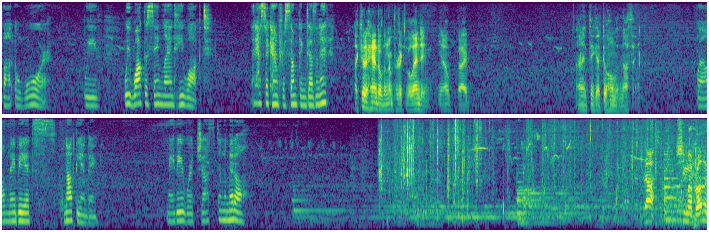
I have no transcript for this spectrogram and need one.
fought a war. We, we walked the same land he walked. That has to count for something, doesn't it? I could have handled an unpredictable ending, you know, but I... I didn't think I'd go home with nothing. Well, maybe it's not the ending. Maybe we're just in the middle. Yeah, see my brother?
